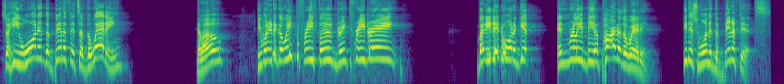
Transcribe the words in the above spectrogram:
So he wanted the benefits of the wedding. Hello? He wanted to go eat the free food and drink the free drink. But he didn't want to get and really be a part of the wedding. He just wanted the benefits.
